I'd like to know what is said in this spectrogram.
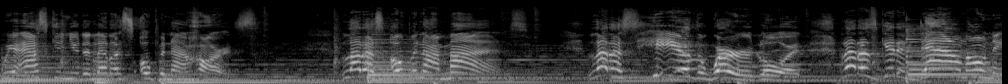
we're asking you to let us open our hearts. Let us open our minds. Let us hear the word, Lord. Let us get it down on the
